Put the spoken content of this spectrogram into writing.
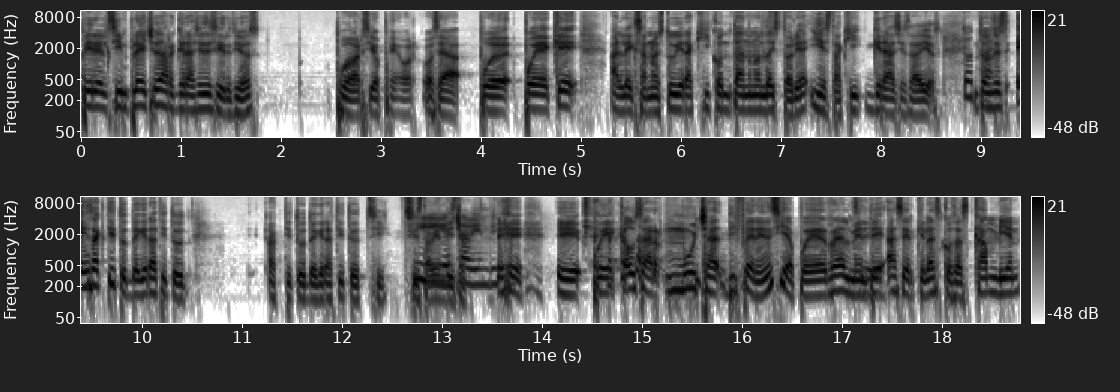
Pero el simple hecho de dar gracias y decir Dios, pudo haber sido peor. O sea, puede, puede que Alexa no estuviera aquí contándonos la historia y está aquí gracias a Dios. Total. Entonces, esa actitud de gratitud, actitud de gratitud, sí, sí, Sí, está bien dicho, está bien dicho. eh, eh, puede causar mucha diferencia, puede realmente Sí. hacer que las cosas cambien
